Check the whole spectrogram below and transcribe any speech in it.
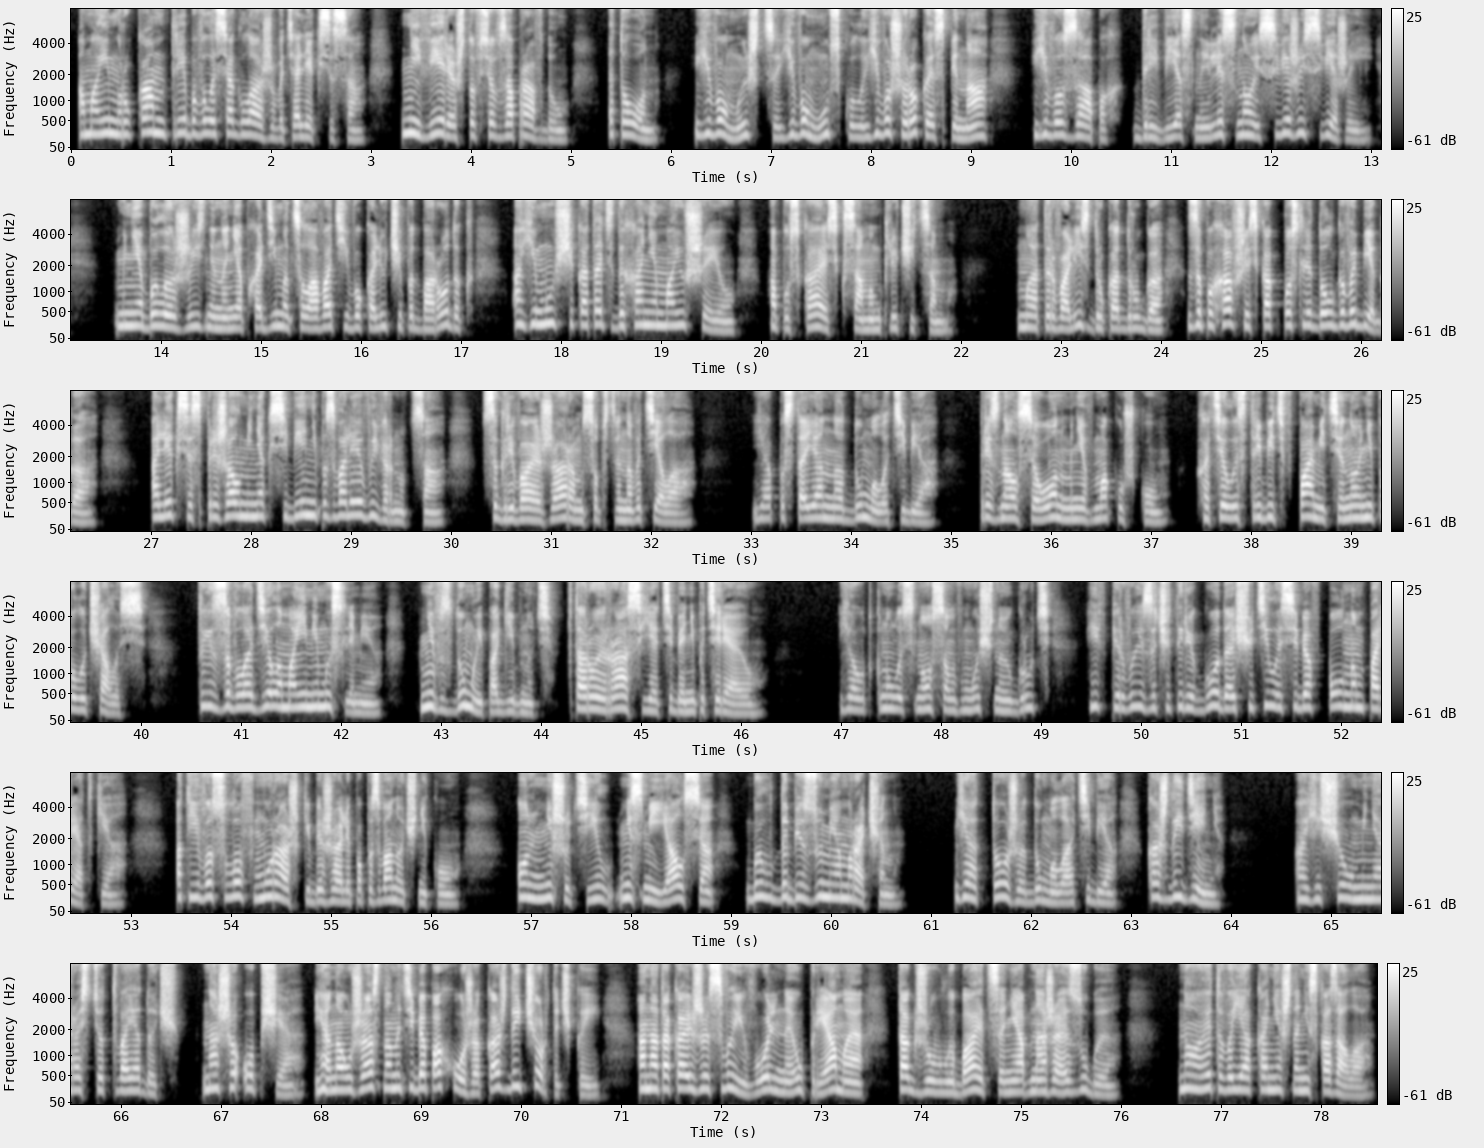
А моим рукам требовалось оглаживать Алексиса, не веря, что все взаправду. Это он. Его мышцы, его мускулы, его широкая спина, его запах, древесный, лесной, свежий-свежий. Мне было жизненно необходимо целовать его колючий подбородок — а ему щекотать дыханием мою шею, опускаясь к самым ключицам. Мы оторвались друг от друга, запыхавшись, как после долгого бега. Алексис прижал меня к себе, не позволяя вывернуться, согревая жаром собственного тела. «Я постоянно думал о тебе», — признался он мне в макушку. Хотел истребить в памяти, но не получалось. «Ты завладела моими мыслями. Не вздумай погибнуть. Второй раз я тебя не потеряю». Я уткнулась носом в мощную грудь и впервые за четыре года ощутила себя в полном порядке. От его слов мурашки бежали по позвоночнику. Он не шутил, не смеялся, был до безумия мрачен. «Я тоже думала о тебе. Каждый день. А еще у меня растет твоя дочь. Наша общая. И она ужасно на тебя похожа, каждой черточкой. Она такая же своевольная, упрямая, так же улыбается, не обнажая зубы. Но этого я, конечно, не сказала.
